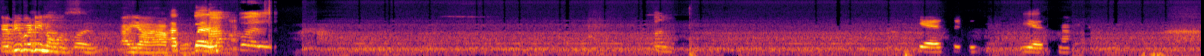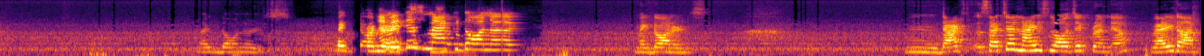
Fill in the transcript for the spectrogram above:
Everybody knows. Apple. Uh, yeah, apple. Apple. Yes, it is. Yes, ma'am. McDonald's. And it is McDonald. McDonald's. Hmm, that's such a nice logic, Pranya. Well done.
